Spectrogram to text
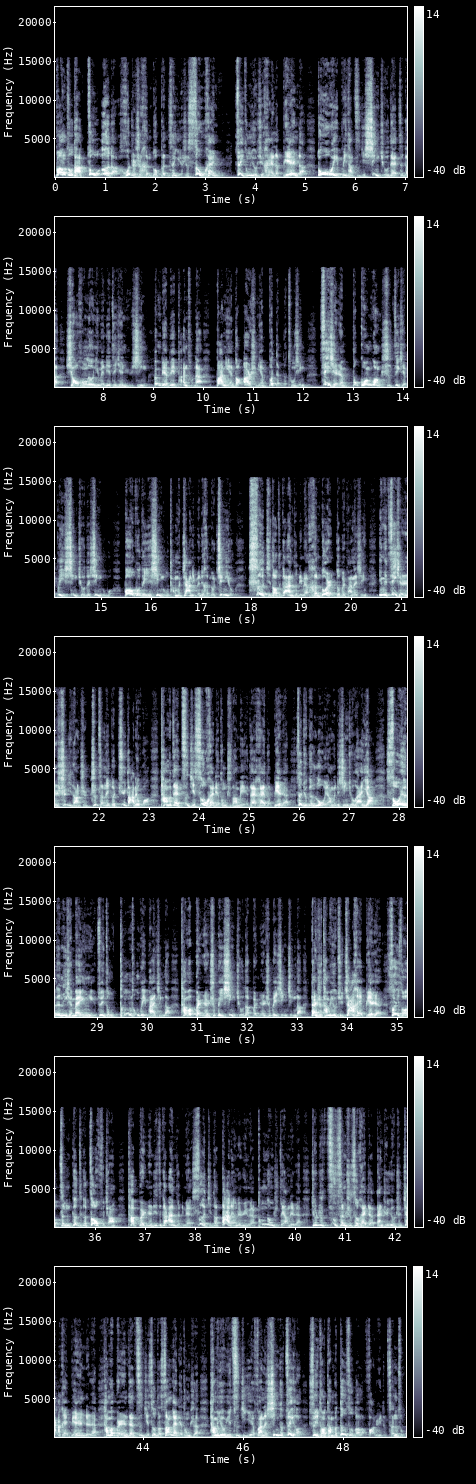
帮助他作恶的，或者是很多本身也是受害女。最终又去害了别人的多位被他自己性求在这个小红楼里面的这些女性，分别被判处呢八年到二十年不等的徒刑。这些人不光光是这些被性囚的性奴，包括这些性奴他们家里面的很多亲友，涉及到这个案子里面，很多人都被判了刑，因为这些人实际上是织成了一个巨大的网，他们在自己受害的同时，他们也在害着别人。这就跟洛阳那个性囚案一样，所有的那些卖淫女最终通通被判刑的，他们本人是被性囚的，本人是被性侵的，但是他们又去加害别人，所以说整个这个赵富强他本人的这个案子里面涉及到大量的人员，通通是这样的人，就是自身是受害者，但是又是加害别人的人，他们本人在自己受到伤害的同时，他们由于自己也犯了新的罪恶，所以说他们都受到了法律的惩处。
